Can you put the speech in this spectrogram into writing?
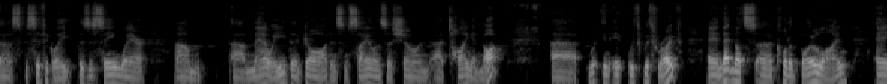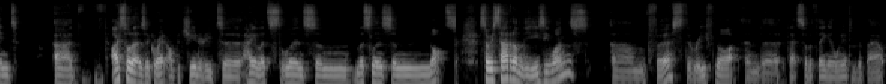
uh, specifically, there's a scene where um, uh, Maui, the god, and some sailors are shown uh, tying a knot uh, in, in, with with rope, and that knot's uh, called a bowline. And uh, I saw that as a great opportunity to hey let's learn some let's learn some knots. So we started on the easy ones um, first, the reef knot and the, that sort of thing, and we went to the bow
